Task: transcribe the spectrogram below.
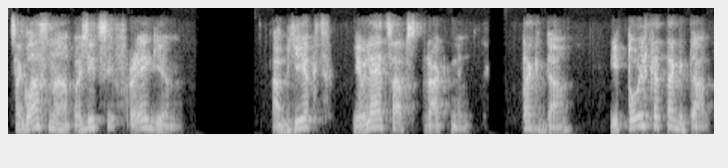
Согласно позиции Фрейги, объект является абстрактным тогда и только тогда,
